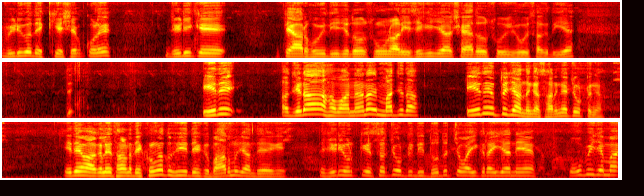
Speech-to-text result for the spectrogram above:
ਵੀਡੀਓ ਦੇਖੀ ਹੈ ਸ਼ਿਵ ਕੋਲੇ, ਜਿਹੜੀ ਕਿ ਤਿਆਰ ਹੋਈ ਦੀ ਜਦੋਂ ਸੂਣ ਵਾਲੀ ਸੀਗੀ ਜਾਂ ਸ਼ਾਇਦ ਉਹ ਸੂਈ ਹੋ ਸਕਦੀ ਹੈ। ਤੇ ਇਹਦੇ ਜਿਹੜਾ ਹਵਾਨਾ ਨਾ ਮੱਝ ਦਾ, ਇਹਦੇ ਉੱਤੇ ਜਾਂਦੀਆਂ ਸਾਰੀਆਂ ਝੋਟੀਆਂ। ਇਹਦੇ ਅਗਲੇ ਥਣ ਦੇਖੋਗਾ ਤੁਸੀਂ, ਦੇਖ ਬਾਹਰ ਨੂੰ ਜਾਂਦੇ ਹੈਗੇ। ਤੇ ਜਿਹੜੀ ਹੁਣ ਕੇਸਰ ਝੋਟੀ ਦੀ ਦੁੱਧ ਚਵਾਈ ਕਰਾਈ ਜਾਂਦੇ ਆ, ਉਹ ਵੀ ਜਮਾ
